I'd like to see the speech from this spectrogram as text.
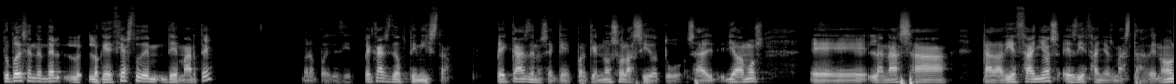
Tú puedes entender lo, que decías tú de, Marte. Bueno, puedes decir, pecas de optimista, pecas de no sé qué, porque no solo has sido tú. O sea, llevamos. Eh, la NASA cada 10 años es 10 años más tarde, ¿no?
